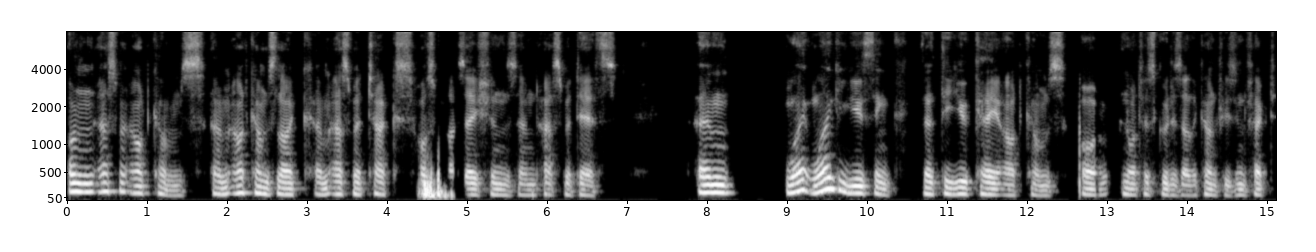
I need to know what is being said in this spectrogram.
on asthma outcomes, um, outcomes like um, asthma attacks, hospitalizations, and asthma deaths. Um, why why do you think that the UK outcomes are not as good as other countries? In fact,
